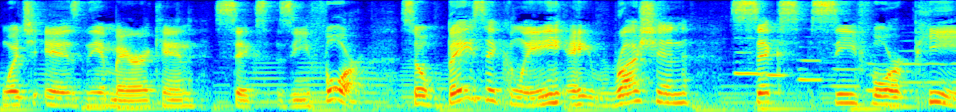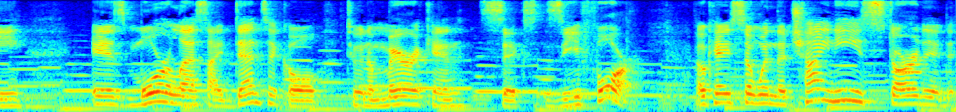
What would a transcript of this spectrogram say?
which is the American 6Z4. So basically, a Russian 6C4P is more or less identical to an American 6Z4. Okay, so when the Chinese started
